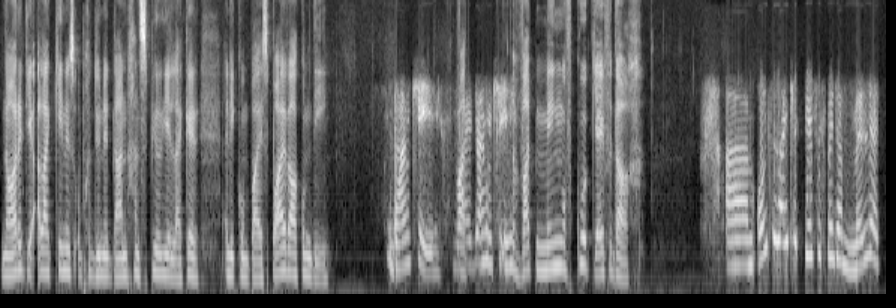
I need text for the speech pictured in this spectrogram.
nadat jy al daai kennis opgedoen het dan gaan speel jy lekker in die kombuis. Baie welkom die. Dankie. Baie dankie. Wat meng of kook jy vandag? Ehm um, ons is eintlik besig met 'n millet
